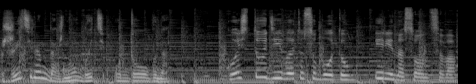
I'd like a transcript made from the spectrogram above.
Жителям должно быть удобно. Гость студии в эту субботу Ирина Солнцева.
